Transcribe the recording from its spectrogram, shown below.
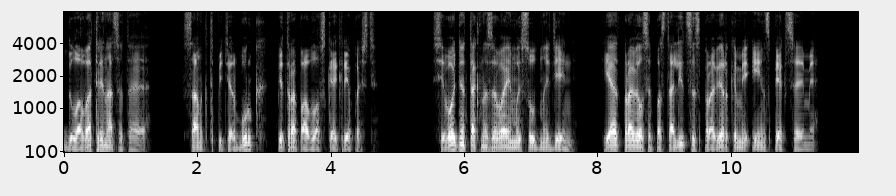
Глава 13. Санкт-Петербург, Петропавловская крепость. Сегодня так называемый судный день. Я отправился по столице с проверками и инспекциями.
